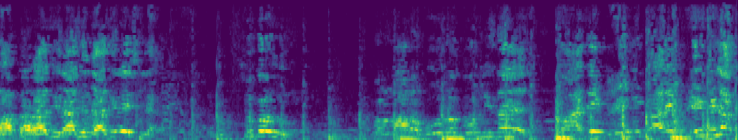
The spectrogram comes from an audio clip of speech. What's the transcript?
માતા રાજી રાજી રાજી રહીશ લ્યા. શું કહું છું? પણ મારો બોલ નો તોલ નહીં થાય. તો આજે ભેગી કાલે ભેગી લ્યા!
